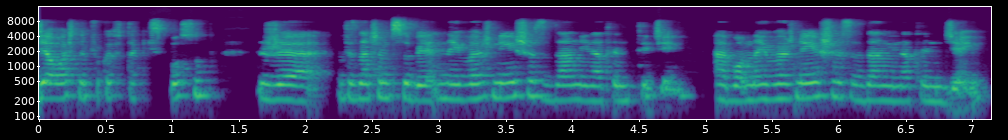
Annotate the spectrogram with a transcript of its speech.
działać na przykład w taki sposób, że wyznaczam sobie najważniejsze zadanie na ten tydzień albo najważniejsze zadanie na ten dzień.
